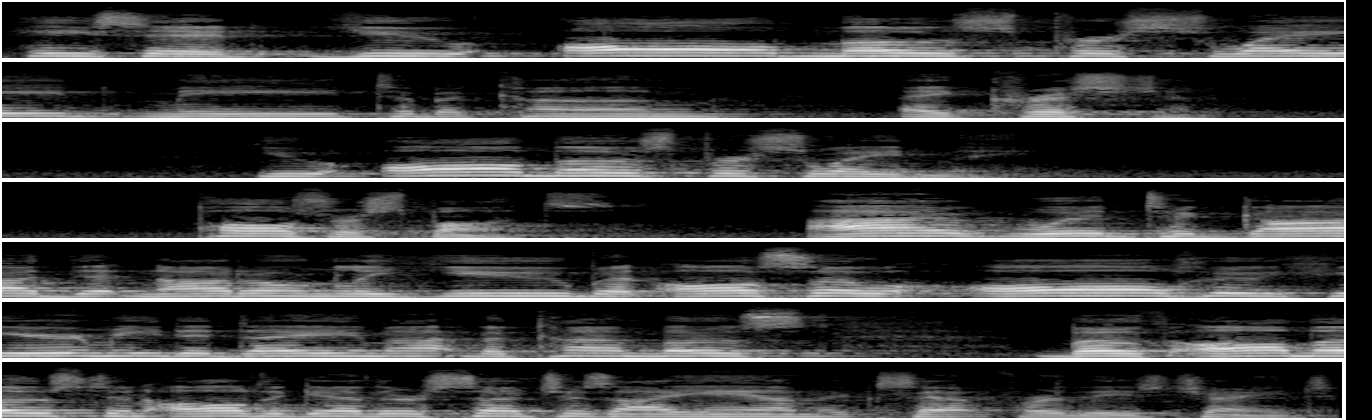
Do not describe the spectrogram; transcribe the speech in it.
He said, You almost persuade me to become a Christian. You almost persuade me. Paul's response I would to God that not only you, but also all who hear me today might become most, both almost and altogether such as I am, except for these chains.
